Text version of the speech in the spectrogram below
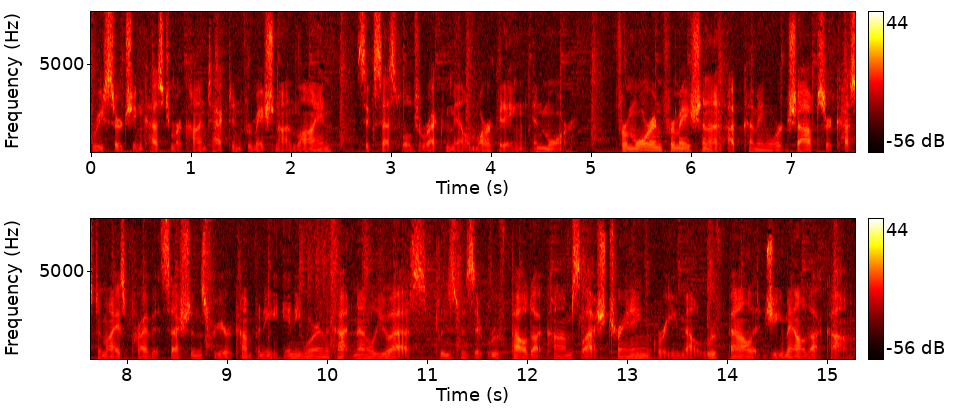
researching customer contact information online, successful direct mail marketing, and more. For more information on upcoming workshops or customized private sessions for your company anywhere in the continental US, please visit roofpal.com/training or email roofpal at gmail.com.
